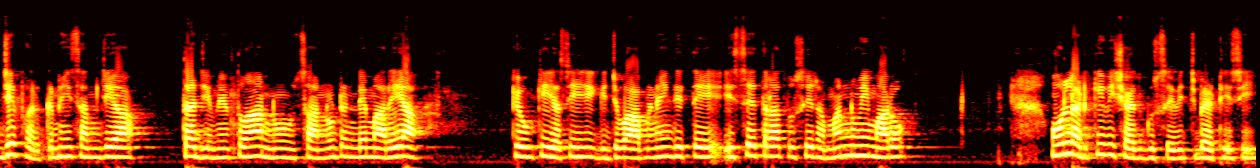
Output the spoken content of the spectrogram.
ਜੇ ਫ਼ਰਕ ਨਹੀਂ ਸਮਝਿਆ, ਤਾਂ ਜਿਵੇਂ ਤੁਹਾਨੂੰ ਸਾਨੂੰ ਡੰਡੇ ਮਾਰੇ ਆ, ਕਿਉਂਕਿ ਅਸੀਂ ਜਵਾਬ ਨਹੀਂ ਦਿੱਤੇ, ਇਸੇ ਤਰ੍ਹਾਂ ਤੁਸੀਂ ਰਮਨ ਨੂੰ ਵੀ ਮਾਰੋ। ਉਹ ਲੜਕੀ ਵੀ ਸ਼ਾਇਦ ਗੁੱਸੇ ਵਿੱਚ ਬੈਠੀ ਸੀ।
